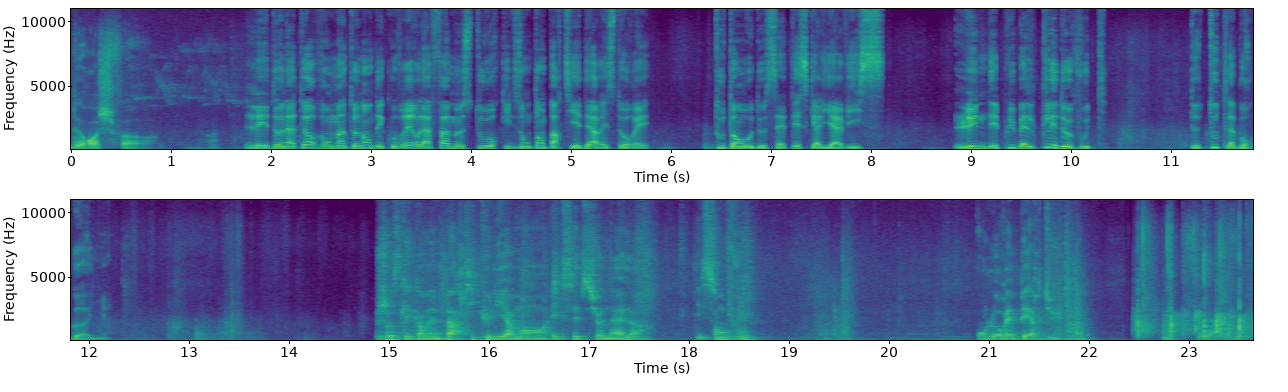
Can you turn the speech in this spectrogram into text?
de Rochefort. Les donateurs vont maintenant découvrir la fameuse tour qu'ils ont en partie aidé à restaurer. Tout en haut de cet escalier à vis, l'une des plus belles clés de voûte de toute la Bourgogne. Chose qui est quand même particulièrement exceptionnelle, et sans vous, on l'aurait perdu. Merci à vous.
